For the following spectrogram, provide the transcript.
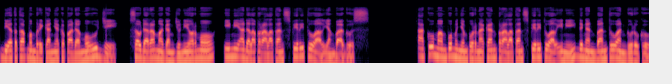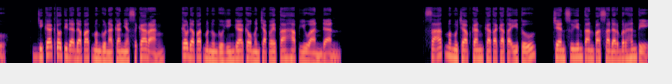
dia tetap memberikannya kepada Mouji, saudara magang junior Mo, ini adalah peralatan spiritual yang bagus. Aku mampu menyempurnakan peralatan spiritual ini dengan bantuan guruku. Jika kau tidak dapat menggunakannya sekarang, kau dapat menunggu hingga kau mencapai tahap Yuan dan. Saat mengucapkan kata-kata itu, Chen Suyin tanpa sadar berhenti,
